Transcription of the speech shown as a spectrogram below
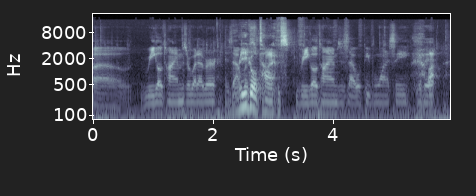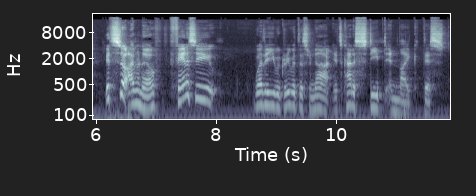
uh regal times or whatever is that regal times. regal times is that what people want to see? It's so I don't know. Fantasy, whether you agree with this or not, it's kind of steeped in like this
